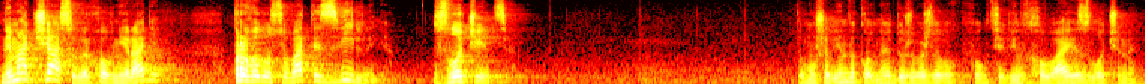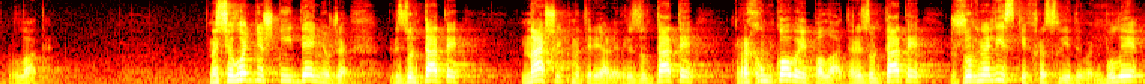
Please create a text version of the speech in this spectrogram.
Нема часу Верховній Раді проголосувати звільнення злочинця. Тому що він виконує дуже важливу функцію. Він ховає злочини влади. На сьогоднішній день уже результати наших матеріалів, результати Рахункової палати, результати журналістських розслідувань були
